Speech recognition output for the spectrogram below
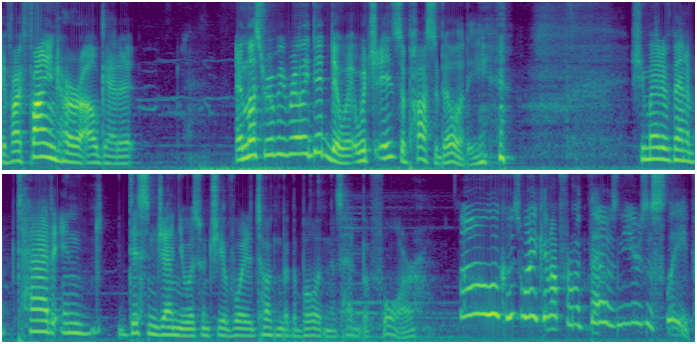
If I find her, I'll get it. Unless Ruby really did do it, which is a possibility. she might have been a tad in- disingenuous when she avoided talking about the bullet in his head before. Oh, look who's waking up from a thousand years of sleep.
